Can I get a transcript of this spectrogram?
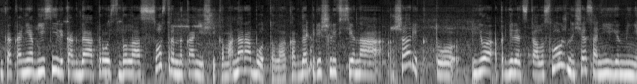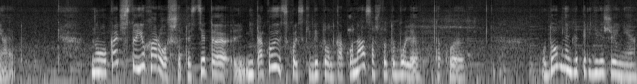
И как они объяснили, когда трость была с острым наконечником, она работала. А когда перешли все на шарик, то ее определять стало сложно, и сейчас они ее меняют. Но качество ее хорошее. То есть это не такой скользкий бетон, как у нас, а что-то более такое удобное для передвижения.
